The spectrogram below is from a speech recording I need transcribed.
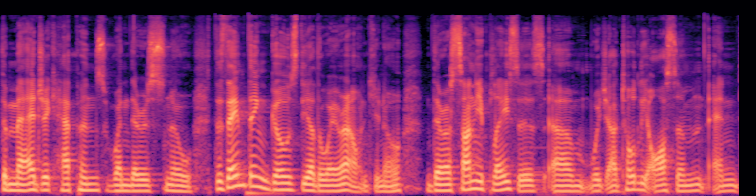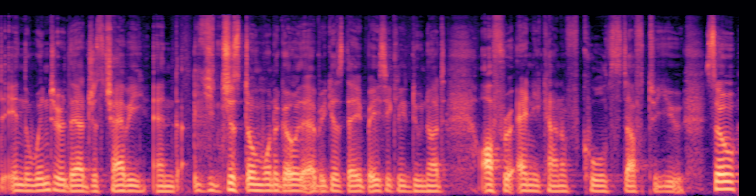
the magic happens when there is snow. The same thing goes the other way around, you know. There are sunny places um, which are totally awesome and in the winter they're just shabby and you just don't want to go there because they basically do not offer any kind of cool stuff to you. So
